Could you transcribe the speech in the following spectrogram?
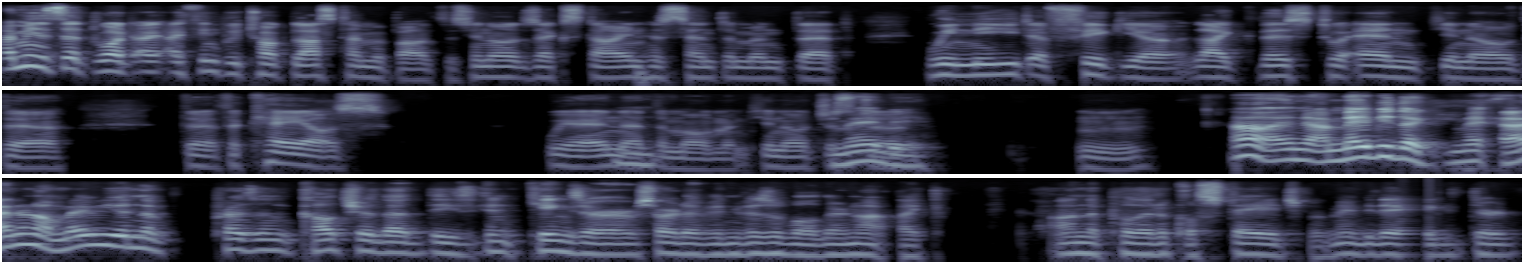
I mean, is that what I, I think we talked last time about this? You know, Zak Stein, his sentiment that we need a figure like this to end, you know, the the the chaos we're in Mm. at the moment. You know, just to- maybe. Mm. Oh, and uh, maybe the I don't know. Maybe in the present culture that these in, kings are sort of invisible. They're not like on the political stage, but maybe they they're.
